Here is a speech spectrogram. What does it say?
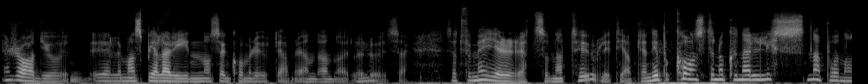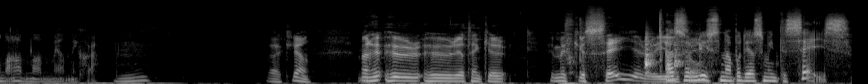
en radio, eller man spelar in och sen kommer det ut i andra ändan. Eller så, här. så att för mig är det rätt så naturligt egentligen. Det är på konsten att kunna lyssna på någon annan människa. Verkligen. Men hur, hur, hur, jag tänker, hur mycket säger du Alltså lyssna på det som inte sägs.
